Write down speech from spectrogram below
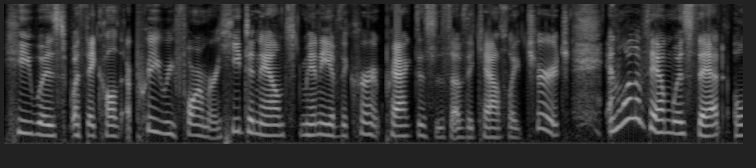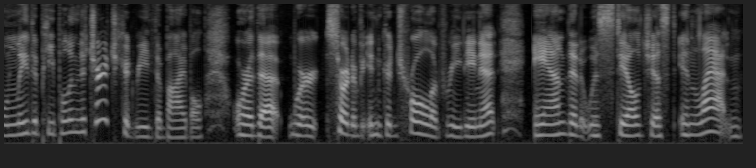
he was what they called a pre reformer. He denounced many of the current practices of the Catholic Church. And one of them was that only the people in the church could read the Bible, or that were sort of in control of reading it, and that it was still just in Latin.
